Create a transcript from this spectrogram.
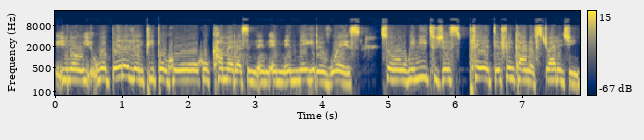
you know we're better than people who who come at us in in, in, in negative ways. So we need to just play a different kind of strategy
